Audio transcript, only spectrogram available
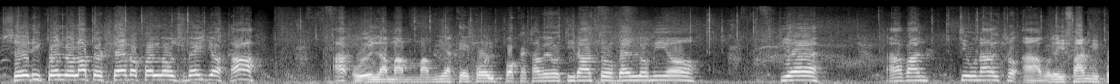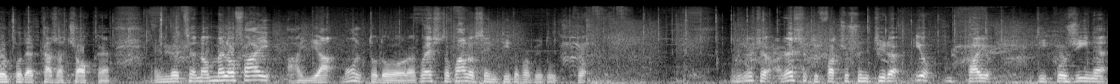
Se eri quello là per terra quello sveglio ah, ah oh la mamma mia che colpo che t'avevo tirato bello mio. Ti è? Avanti un altro... Ah, volevi farmi colpo del casacciocca. Eh. E invece non me lo fai. Aia, molto dolore. Questo qua l'ho sentito proprio tutto. Invece adesso ti faccio sentire io un paio di cosine.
